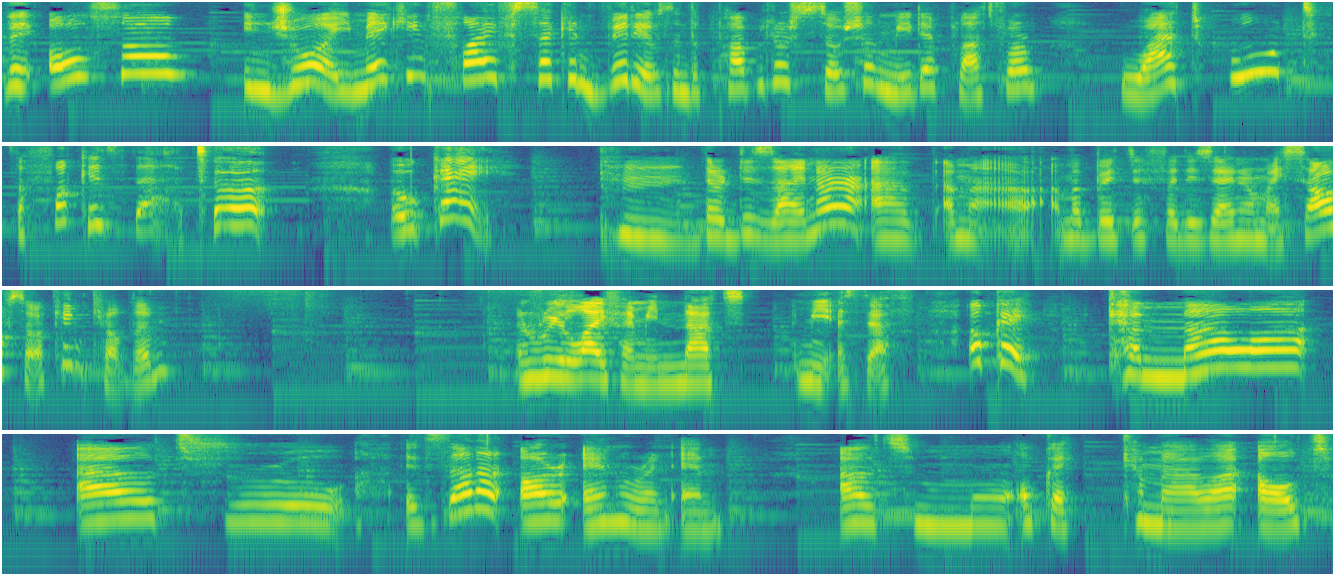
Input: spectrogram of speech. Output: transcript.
They also enjoy making 5 second videos on the popular social media platform Whatwood. The fuck is that? okay. Their designer, uh, I'm, a, I'm a bit of a designer myself, so I can kill them. In real life, I mean, not me as death. Okay, Kamala Altru. Is that an RN or an M? Altmo. Okay, Kamala Alt.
